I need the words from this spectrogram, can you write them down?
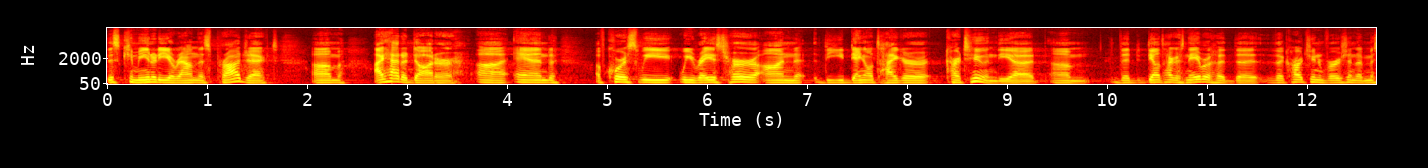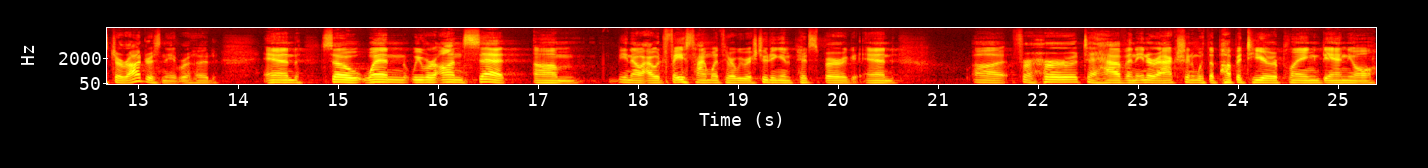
this community around this project, um, I had a daughter. Uh, and of course, we, we raised her on the Daniel Tiger cartoon, the, uh, um, the Daniel Tiger's Neighborhood, the, the cartoon version of Mr. Rogers' Neighborhood. And so when we were on set, um, you know, I would FaceTime with her. We were shooting in Pittsburgh, and uh, for her to have an interaction with the puppeteer playing Daniel,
